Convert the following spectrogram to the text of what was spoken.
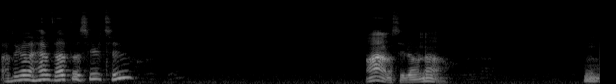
Are they going to have that this year too? I honestly don't know. Hmm.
